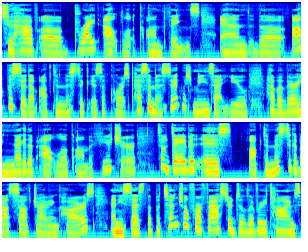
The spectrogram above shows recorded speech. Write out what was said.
to have a bright outlook on things. And the opposite of optimistic is, of course, pessimistic, which means that you have a very negative outlook on the future. So David is optimistic about self driving cars, and he says the potential for faster delivery times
